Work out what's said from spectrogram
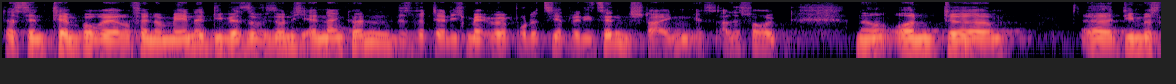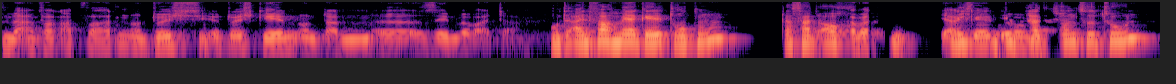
das sind temporäre Phänomene, die wir sowieso nicht ändern können. Es wird ja nicht mehr Öl produziert, wenn die Zinsen steigen, ist alles verrückt. Ne? Und äh, äh, die müssen wir einfach abwarten und durch, durchgehen und dann äh, sehen wir weiter. Und einfach mehr Geld drucken? Das hat auch Aber, ja, nichts mit Inflation zu tun?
